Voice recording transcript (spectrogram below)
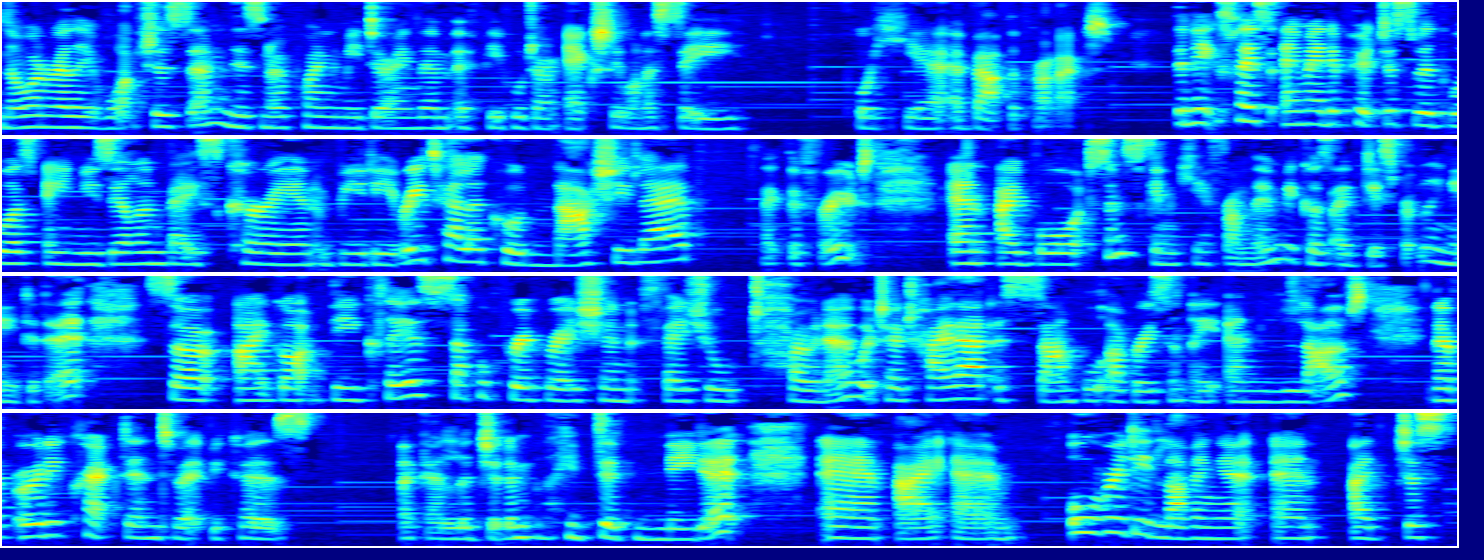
no one really watches them there's no point in me doing them if people don't actually want to see or hear about the product. The next place I made a purchase with was a New Zealand based Korean beauty retailer called Nashi Lab like the fruit and I bought some skincare from them because I desperately needed it so I got the Klairs Supple Preparation Facial Toner which I tried out a sample of recently and loved and I've already cracked into it because like I legitimately did need it and I am already loving it and I just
